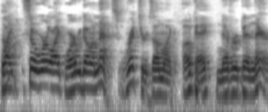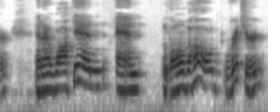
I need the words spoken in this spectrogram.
Like, so we're like, where are we going next? Richards. I'm like, okay, never been there. And I walk in, and lo and behold, Richard,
